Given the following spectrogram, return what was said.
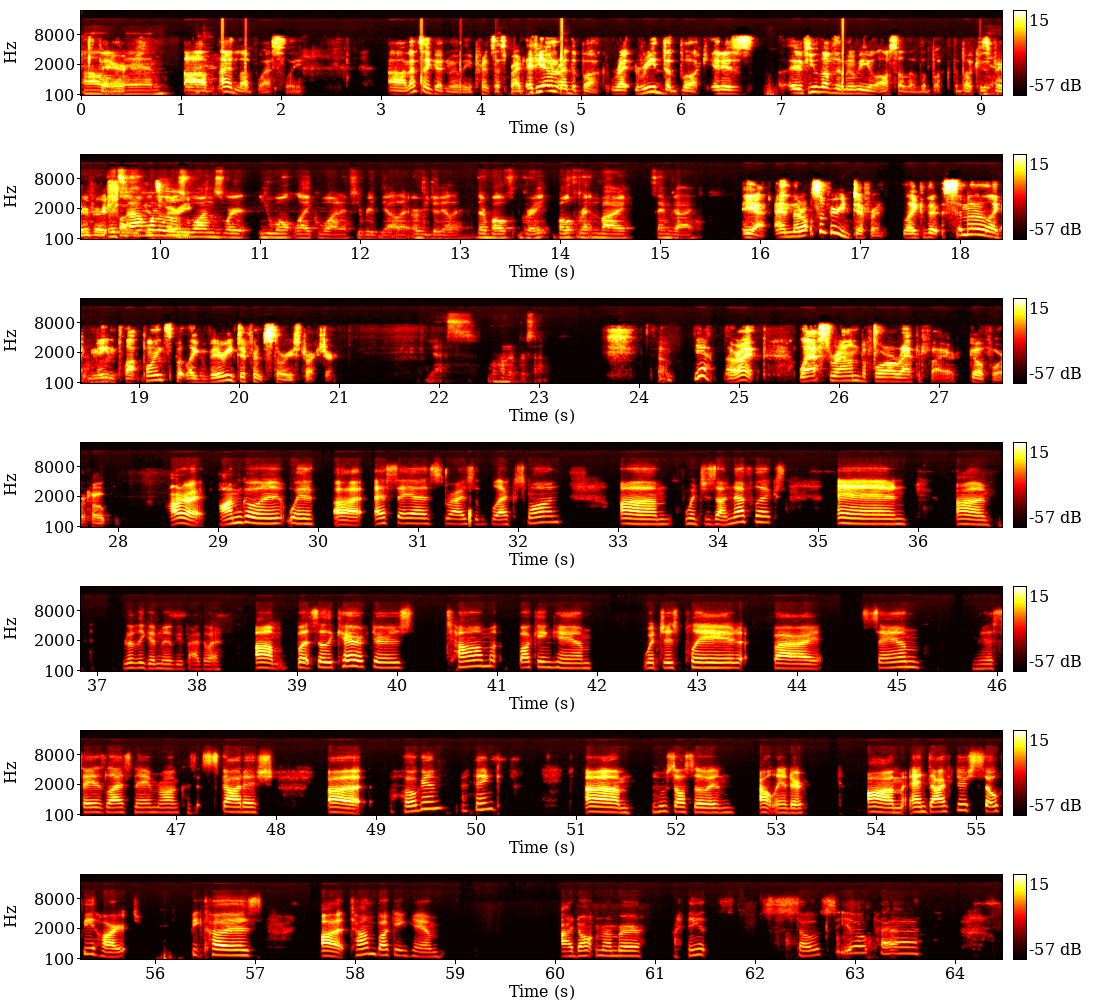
Oh Fair. man. Um, I love Westley. Uh, that's a good movie, Princess Bride. If you haven't read the book, re- read the book. It is. If you love the movie, you'll also love the book. The book is Yeah. very, very It's fun. not one it's of very. those ones where you won't like one if you read the other or if you do the other. They're both great, both written by same guy. Yeah, and they're also very different. Like they're similar, like Yeah. main plot points, but like very different story structure. Yes, 100%. So yeah, all right. Last round before our rapid fire. Go for it, Hope. All right, I'm going with uh, SAS Rise of the Black Swan, um, which is on Netflix, and um, really good movie by the way. Um, but so the characters Tom Buckingham, which is played by Sam. I'm gonna say his last name wrong because it's Scottish. Uh, Hogan, I think. Um, who's also in Outlander. Um, and Dr. Sophie Hart, because uh Tom Buckingham, I don't remember. I think it's sociopath.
